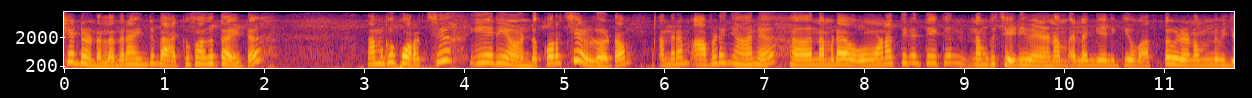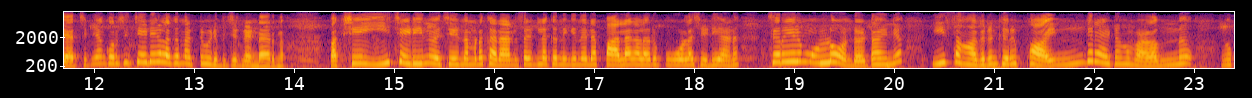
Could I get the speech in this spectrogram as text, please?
ഷെഡ് ഉണ്ടല്ലോ. അന്നേരം അതിന്റെ ബാക്ക് ഭാഗത്തായിട്ട് നമുക്ക് കുറച്ച് ഏരിയ ഉണ്ട്. കുറച്ചേ ഉള്ളൂ കേട്ടോ. അന്നേരം അവിടെ ഞാൻ നമ്മുടെ ഓണത്തിനത്തേക്ക് നമുക്ക് ചെടി വേണം അല്ലെങ്കിൽ എനിക്ക് വത്ത വിടണം എന്ന് വിചാരിച്ചിട്ട് ഞാൻ കുറച്ച് ചെടികളൊക്കെ നട്ടു പിടിപ്പിച്ചിട്ടുണ്ടായിരുന്നു. പക്ഷേ ഈ ചെടി എന്ന് വെച്ച് നമ്മുടെ കനാൽ സൈഡിലൊക്കെ നിൽക്കുന്നതിന്റെ പല കളർ പൂവുള്ള ചെടിയാണ്. ചെറിയൊരു മുള്ളും ഉണ്ട് കേട്ടോ അതിന്. ഈ സാധനം കയറി ഭയങ്കരമായിട്ട് അങ്ങ് വളർന്ന് അങ്ങ്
